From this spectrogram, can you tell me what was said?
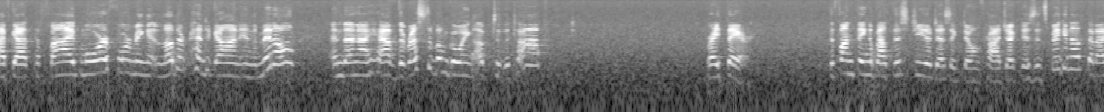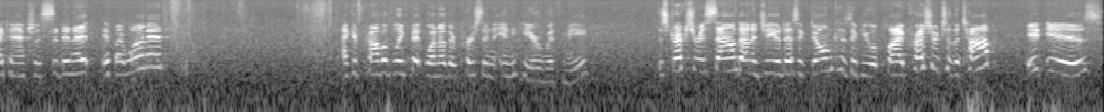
I've got the five more forming another pentagon in the middle. And then I have the rest of them going up to the top. Right there. The fun thing about this geodesic dome project is it's big enough that I can actually sit in it if I wanted. I could probably fit one other person in here with me. The structure is sound on a geodesic dome because if you apply pressure to the top, it is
